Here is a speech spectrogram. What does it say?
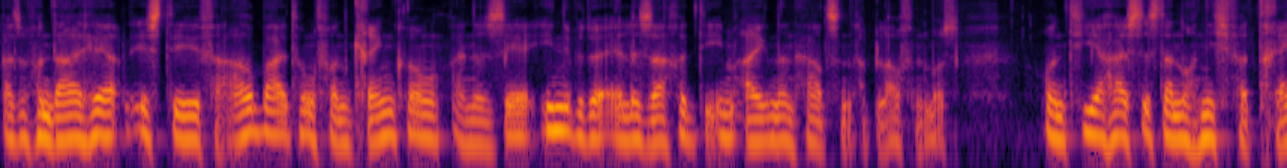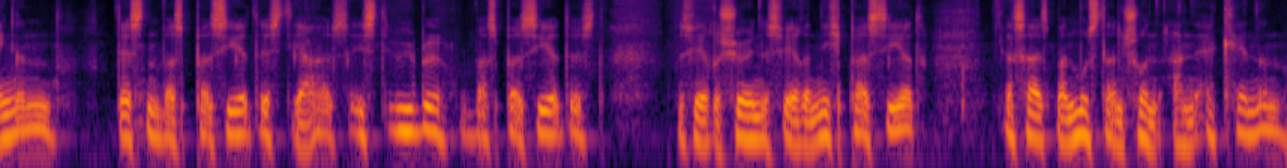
Also von daher ist die Verarbeitung von Kränkung eine sehr individuelle Sache, die im eigenen Herzen ablaufen muss. Und hier heißt es dann noch nicht verdrängen dessen, was passiert ist. Ja, es ist übel, was passiert ist. Es wäre schön, es wäre nicht passiert. Das heißt, man muss dann schon anerkennen,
